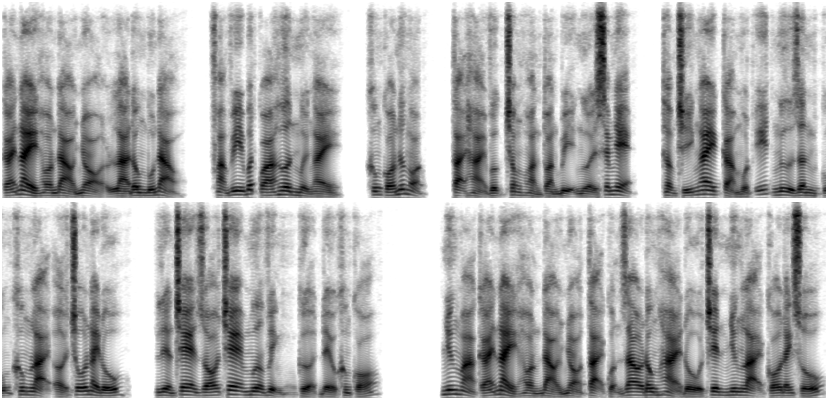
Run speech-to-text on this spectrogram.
Cái này hòn đảo nhỏ là đông bốn đảo, phạm vi bất quá hơn 10 ngày, không có nước ngọt, tại hải vực trong hoàn toàn bị người xem nhẹ, thậm chí ngay cả một ít ngư dân cũng không lại ở chỗ này đố, liền che gió che mưa vịnh cửa đều không có. Nhưng mà cái này hòn đảo nhỏ tại quận Giao Đông Hải đồ trên nhưng lại có đánh số,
